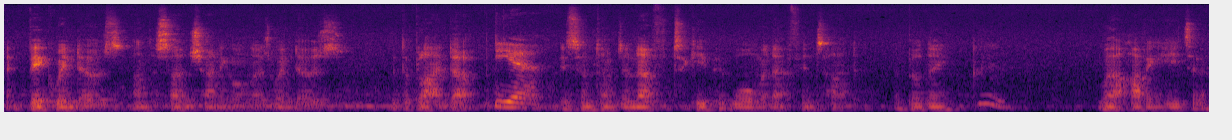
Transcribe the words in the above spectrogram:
like, big windows and the sun shining on those windows with the blind up Yeah. is sometimes enough to keep it warm enough inside a building Hmm. without having a heater.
